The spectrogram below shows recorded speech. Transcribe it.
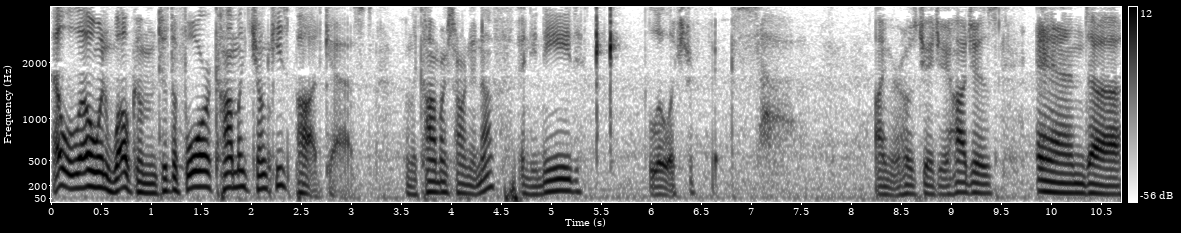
Hello and welcome to the For Comic Junkies podcast. When the comics aren't enough and you need a little extra fix. I'm your host, JJ Hodges, and uh,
